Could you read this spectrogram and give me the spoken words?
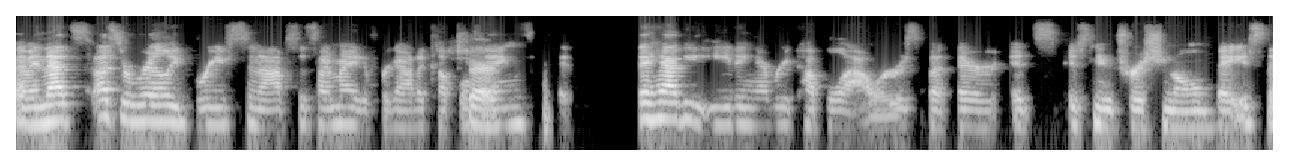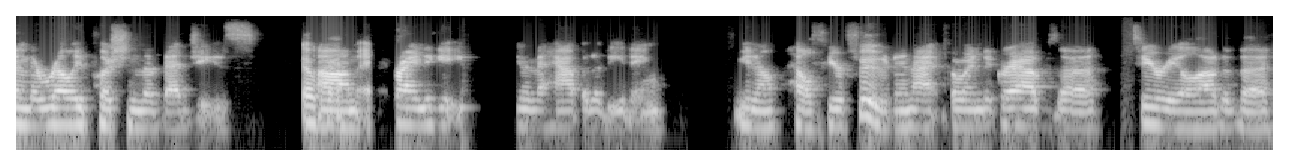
I mean, that's that's a really brief synopsis. I might have forgot a couple sure. things. They have you eating every couple hours, but they're it's it's nutritional based, and they're really pushing the veggies okay. um, and trying to get you in the habit of eating, you know, healthier food and not going to grab the cereal out of the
